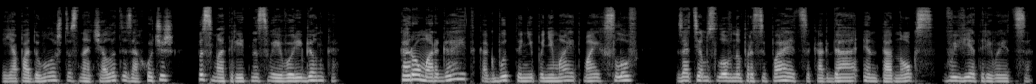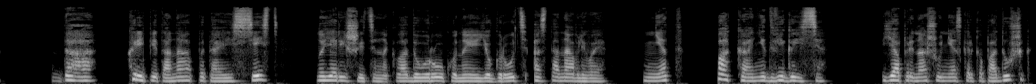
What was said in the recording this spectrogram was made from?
я подумала, что сначала ты захочешь посмотреть на своего ребенка. Каро моргает, как будто не понимает моих слов, затем словно просыпается, когда энтонокс выветривается. «Да», — хрипит она, пытаясь сесть, но я решительно кладу руку на ее грудь, останавливая. «Нет, пока не двигайся». Я приношу несколько подушек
